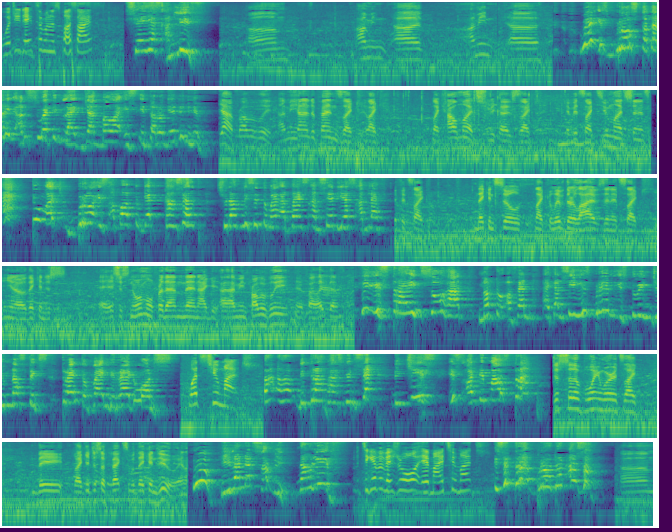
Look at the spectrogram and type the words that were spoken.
Would you date someone who's plus size? Say yes and leave. Um, I mean, uh, I mean, uh, Where is bro stuttering and sweating like Jack Bauer is interrogating him? yeah, probably. I mean, kind of depends, like, like, like how much, because like, if it's like too much, then it's Ah, too much. Bro is about to get cancelled. Should have listened to my advice and said yes and left. if it's like they can still like live their lives and it's like you know they can just it's just normal for them then i i mean probably if i like them He is trying so hard not to offend. I can see his brain is doing gymnastics, trying to find the right ones. What's too much? Uh-uh, the trap has been set. The cheese is on the mouse trap. just to the point where it's like they like it just affects what they can do and Whew, he landed softly. Now leave. To give a visual, am I too much? It's a trap, bro. Don't answer. um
